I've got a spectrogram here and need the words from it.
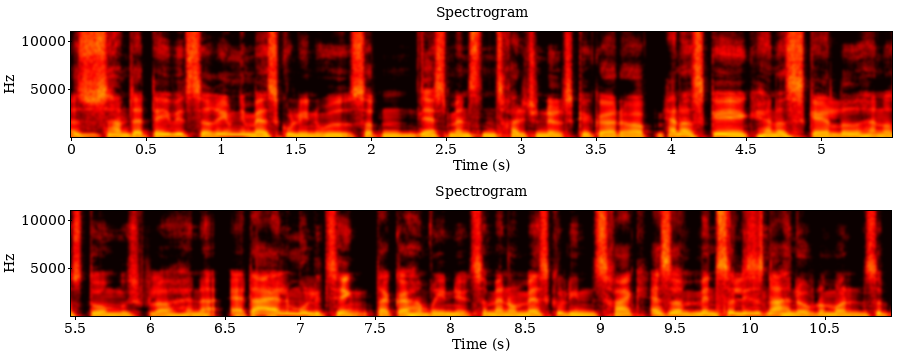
Jeg synes, ham der David ser rimelig maskulin ud, sådan, Ja. ja. hvis man sådan traditionelt skal gøre det op. Han har skæg, han er skaldet, han har store muskler, han er, der er alle mulige ting, der gør ham rimelig, som er nogle maskuline træk. Altså, men så lige så snart han åbner munden, så,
